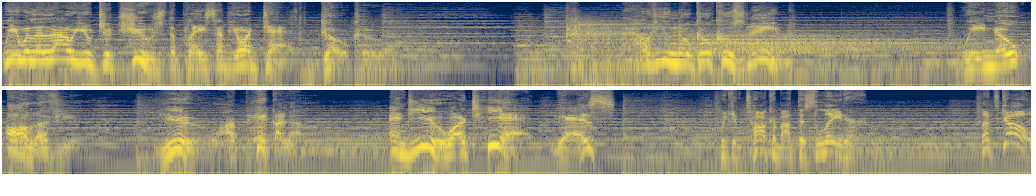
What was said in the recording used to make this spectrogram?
We will allow you to choose the place of your death, Goku. How do you know Goku's name? We know all of you. You are Piccolo. And you are Tien, yes? We can talk about this later. Let's go!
